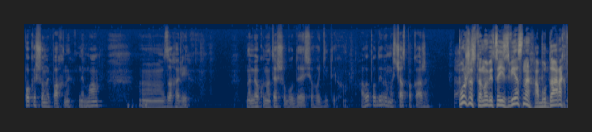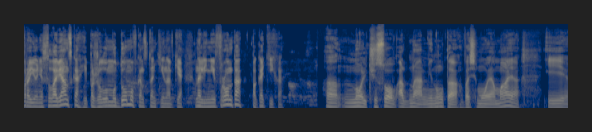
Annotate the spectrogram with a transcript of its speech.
поки що не пахне. Нема е, взагалі намеку на те, що буде сьогодні тихо. Але подивимось, час покаже. Позже становится известно об ударах в районе Славянска и по жилому дому в Константиновке. На линии фронта пока тихо. А, 0 часов 1 минута 8 мая, и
